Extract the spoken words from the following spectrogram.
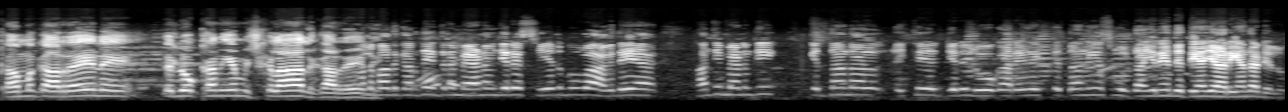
ਕੰਮ ਕਰ ਰਹੇ ਨੇ। ਤੇ ਲੋਕਾਂ ਦੀਆਂ ਮੁਸ਼ਕਲਾਂ ਹੱਲ ਕਰ ਰਹੇ ਨੇ। ਗੱਲਬਾਤ ਕਰਦੇ ਇਧਰ ਮੈਡਮ ਜਿਹੜੇ ਸਿਹਤ ਵਿਭਾਗ ਦੇ ਆ। ਹਾਂਜੀ ਮੈਡਮ ਜੀ ਕਿੱਦਾਂ ਦਾ ਇੱਥੇ ਜਿਹੜੇ ਲੋਕ ਆ ਰਹੇ ਨੇ ਕਿੱਦਾਂ ਦੀਆਂ ਸਹੂਲਤਾਂ ਜਿਹੜੀਆਂ ਦਿੱਤੀਆਂ ਜਾ ਰਹੀਆਂ ਤੁਹਾਡੇ ਵੱਲੋਂ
